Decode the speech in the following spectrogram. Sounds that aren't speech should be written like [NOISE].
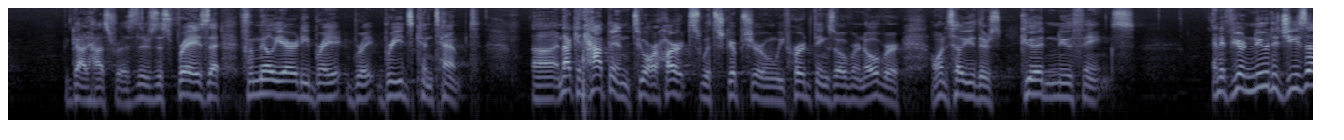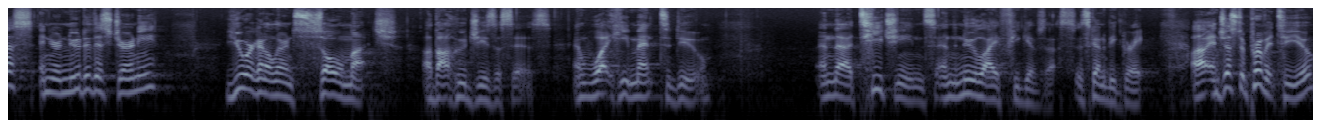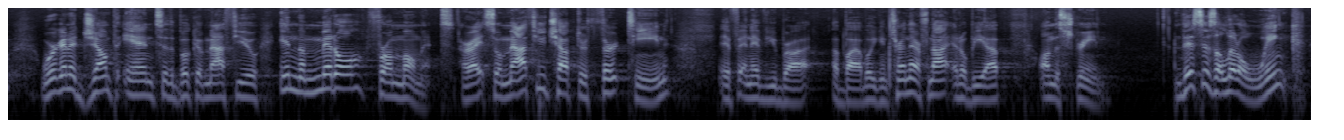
that God has for us. There's this phrase that familiarity breeds contempt. Uh, and that can happen to our hearts with scripture when we've heard things over and over. I want to tell you there's good new things. And if you're new to Jesus and you're new to this journey, you are going to learn so much about who Jesus is and what he meant to do and the teachings and the new life he gives us. It's going to be great. Uh, and just to prove it to you, we're going to jump into the book of Matthew in the middle for a moment. All right, so Matthew chapter 13. If any of you brought a Bible, you can turn there. If not, it'll be up on the screen. This is a little wink,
